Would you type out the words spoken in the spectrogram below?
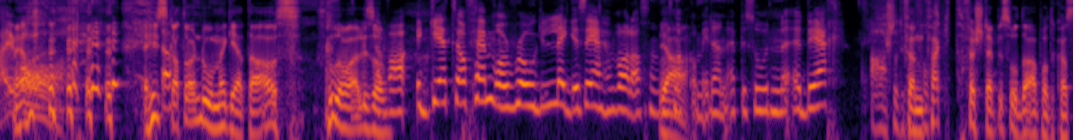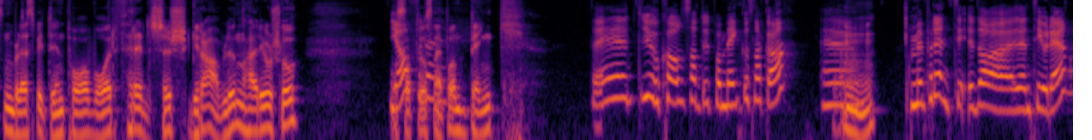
Nei, ja. Jeg husker at det var noe med GTA også. Så det var Det liksom var GTA 5 og Rogue Legacy var det som var Ja. snakk om i den episoden der. Ah, så du kan Fun fått... fact, første episode av podkasten ble spilt inn på vår Frelsers gravlund her i Oslo. Vi Ja, satt vi oss det- ned på en benk. Du og Karl satt ute på en benk og snakka. Mm. Mhm. Men på den, da, den tida der,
